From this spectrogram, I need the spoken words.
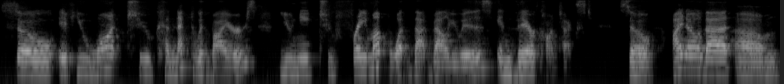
So if you want to connect with buyers, you need to frame up what that value is in their context. So I know that um,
